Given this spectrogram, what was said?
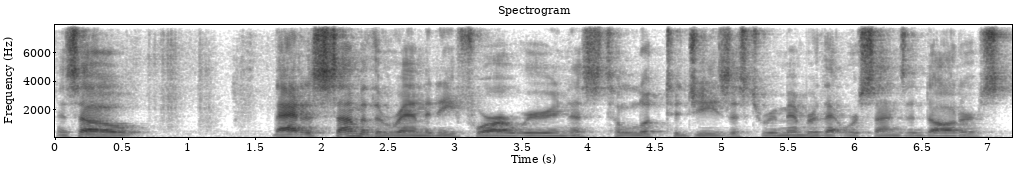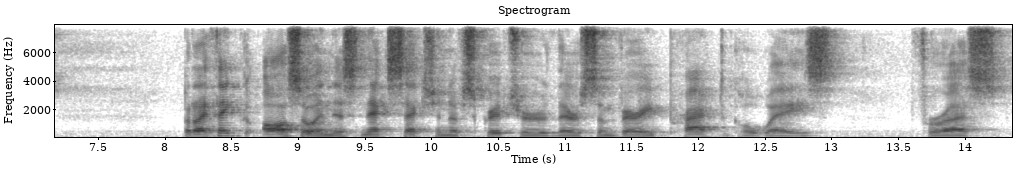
And so that is some of the remedy for our weariness to look to Jesus, to remember that we're sons and daughters. But I think also in this next section of Scripture, there's some very practical ways for us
